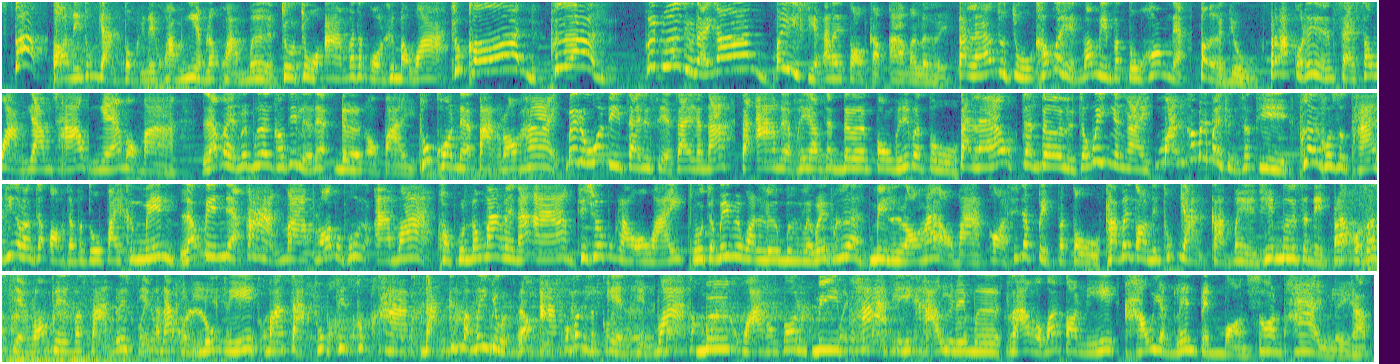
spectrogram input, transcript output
stop ตอนนี้ทุกอย่างตกอยู่ในความเงียบและความมืด จู่ๆอาร์มก็ตะโกนขึ้นมาว่า ทุกคนเพื่อนเพื่อนๆอยู่ไหนกัน ไม่มีเสียงอะไรตอบกลับอาร์มมาเลย แต่แล้วจู่ๆเขาก็เห็นว่ามีประตูห้องเนี่ย เปิดอยู่ ปรากฏให้เห็นแสงสว่างยามเช้า แง้มออกมาแล้วก็เห็นเพื่อนๆเขาที่เหลือเนี่ยเดินออกไป ทุกคนเนี่ยต่างร้องไห้ ไม่รู้ว่าดีใจหรือเสียใจกันนะ แต่อาร์มเนี่ยพยายามจะเดินตรงไปที่ประตู แต่แล้วจะเดินหรือจะวิ่งยังไง มันก็ไม่ไปถึงสักที เพื่อนคนสุดท้ายที่กำลังจะออกจากประตูไปคือมิน แล้วมินเนี่ยก็หันมาพร้อมกับพูดกับอาร์มว่า ขอบคุณมากๆเลยนะอาร์มที่ช่วยพวกเราเอาไว้กูจะไม่มีวันลืมมึงเลยเว้ยเพื่อน มินร้องไห้ออกมาก่อนที่จะปิดประตูทำให้ตอนนี้ทุกอย่างกลับมาอยู่ที่มืดสนิทปรากฏว่าเสียงร้องเพลงประสานด้วยเสียงอนน่าขนลุกนี้ มาจากทุกทิศทุกทางดังขึ้นมาไม่หยุด แล้วอาร์มก็เพิ่งสังเกตเห็นว่า มือขวาของตนมีผ้าสีขาวอยู่ในมือ ราวกับว่าตอนนี้เขายังเล่นเป็นหมอนซ่อนผ้าอยู่เลยครับ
